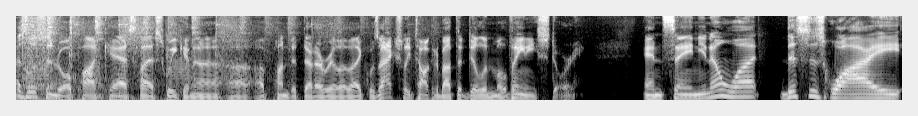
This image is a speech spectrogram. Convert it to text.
I was listening to a podcast last week, and a, a, a pundit that I really like was actually talking about the Dylan Mulvaney story and saying, you know what? This is why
